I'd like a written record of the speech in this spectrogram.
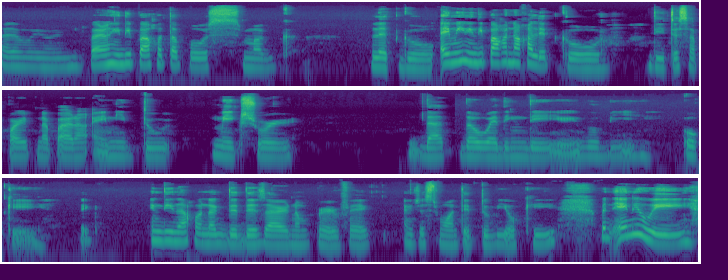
Alam mo yun. Parang hindi pa ako tapos mag let go. I mean, hindi pa ako naka-let go dito sa part na parang I need to make sure that the wedding day will be okay. Like, hindi na ako nagde-desire ng perfect. I just want it to be okay. But anyway,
